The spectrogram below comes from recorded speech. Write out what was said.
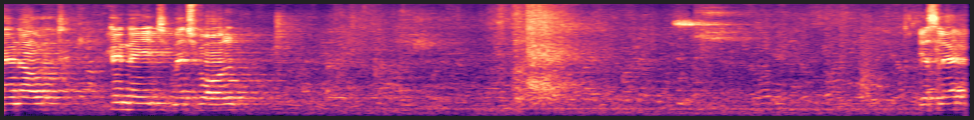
Hand out 10-8 match ball. Yes, let.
